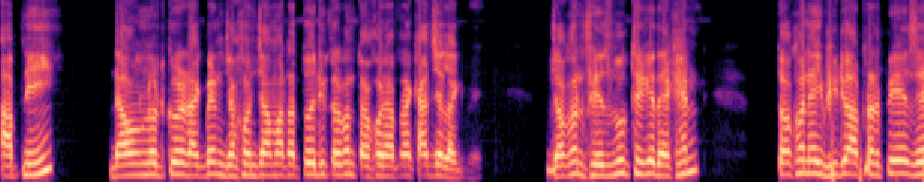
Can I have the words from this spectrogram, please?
আপনি ডাউনলোড করে রাখবেন। যখন জামাটা তৈরি করবেন, তখন আপনার কাজে লাগবে। যখন ফেসবুক থেকে দেখেন, তখন এই ভিডিও আপনার পেজে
